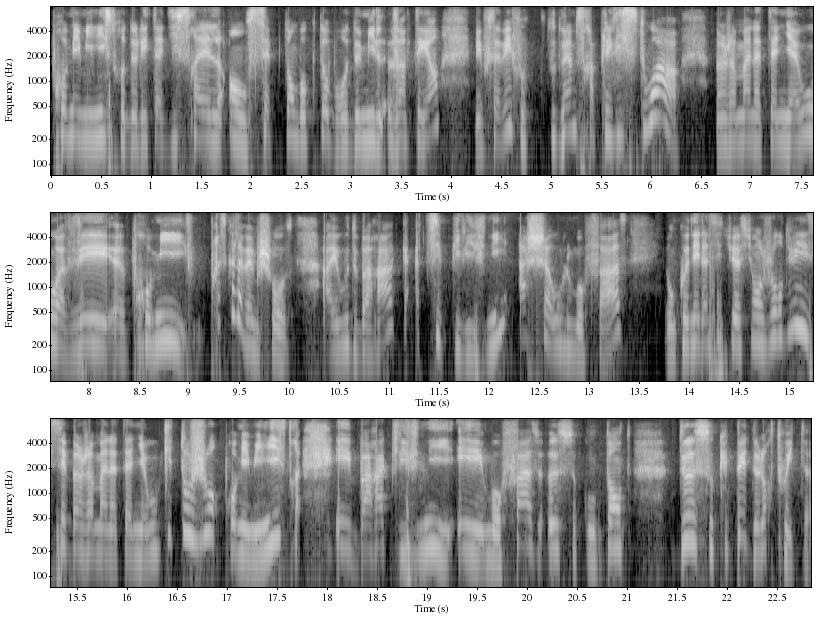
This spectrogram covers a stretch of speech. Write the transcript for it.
Premier ministre de l'État d'Israël en septembre-octobre 2021. Mais vous savez, il faut tout de même se rappeler l'histoire. Benjamin Netanyahu avait euh, promis presque la même chose à Ehud Barak, à Tzipi Livni, à Shaoul Mofaz. On connaît la situation aujourd'hui. C'est Benjamin Netanyahu qui est toujours Premier ministre et Barak Livni et Mofaz, eux, se contentent de s'occuper de leur Twitter.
